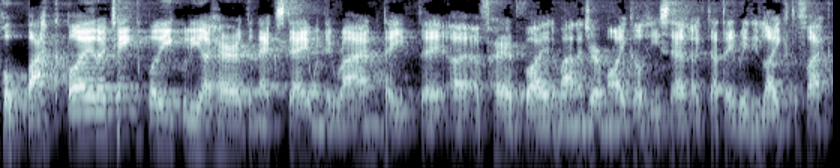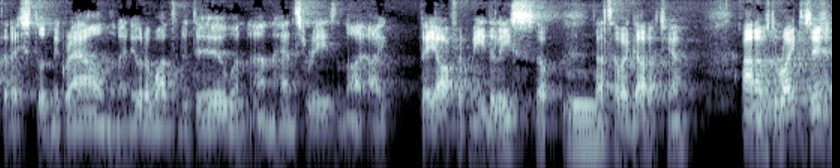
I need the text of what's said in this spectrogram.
put back by it, I think. But equally, I heard the next day when they rang, they, they I've heard by the manager Michael. He said like that they really liked the fact that I stood my ground and I knew what I wanted to do, and, and hence the reason I, I they offered me the lease. So mm. that's how I got it. Yeah. And it was the right decision.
